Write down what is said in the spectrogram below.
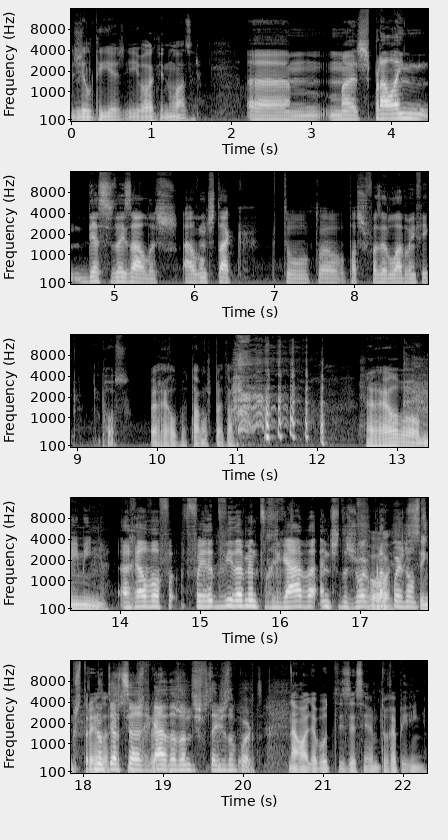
Gil Dias e Valentino Lázaro. Uh, mas para além desses dois alas, há algum destaque que tu, que tu podes fazer do lado do Benfica? Posso. A relva, está-me espetáculo. a relva ou miminho. A relva foi devidamente regada antes do jogo foi, para depois não, estrelas, não ter de ser regada durante os festejos do Porto. Não, olha, vou-te dizer assim muito rapidinho.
